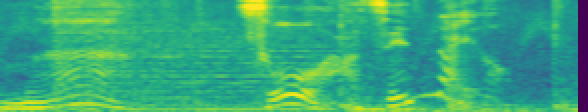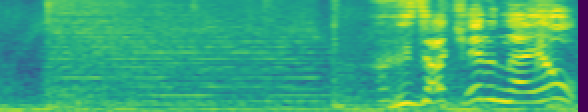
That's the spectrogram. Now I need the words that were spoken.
まあそう焦んなよ。ふざけるなよ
